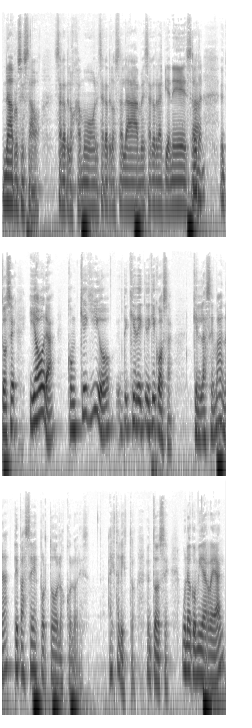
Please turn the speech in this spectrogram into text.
nada procesado. Sácate los jamones, sácate los salames, sácate las vienesas. Total. Entonces, y ahora, ¿con qué guío? ¿De de qué cosa? Que en la semana te pasees por todos los colores. Ahí está listo. Entonces, una comida real,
